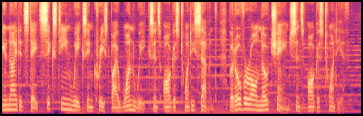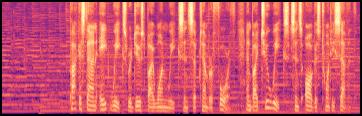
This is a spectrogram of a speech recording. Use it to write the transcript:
United States 16 weeks increased by 1 week since August 27th, but overall no change since August 20th. Pakistan 8 weeks reduced by 1 week since September 4th and by 2 weeks since August 27th.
